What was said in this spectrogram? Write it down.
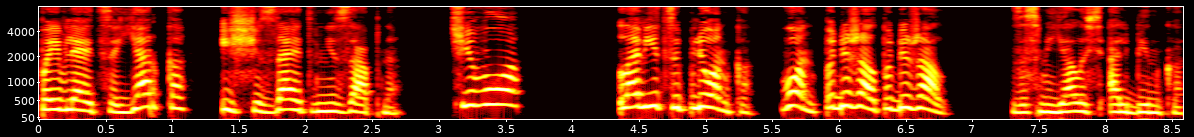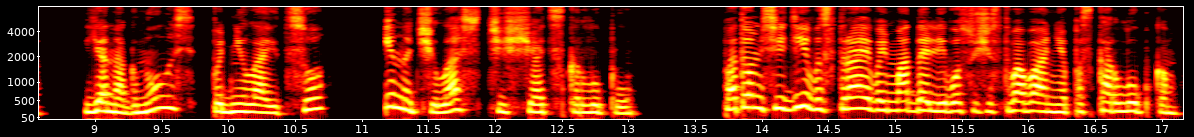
Появляется ярко, исчезает внезапно. Чего? Лови цыпленка, Вон, побежал, побежал!» Засмеялась Альбинка. Я нагнулась, подняла яйцо и начала счищать скорлупу. «Потом сиди, выстраивай модель его существования по скорлупкам»,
